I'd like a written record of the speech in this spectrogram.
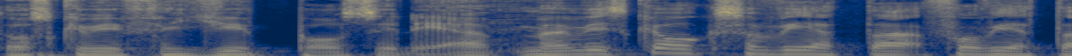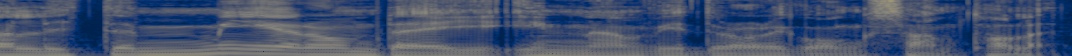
Då ska vi fördjupa oss i det. Men vi ska också veta, få veta lite mer om dig innan vi drar igång samtalet.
